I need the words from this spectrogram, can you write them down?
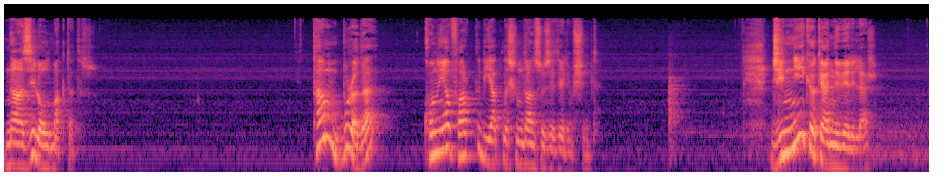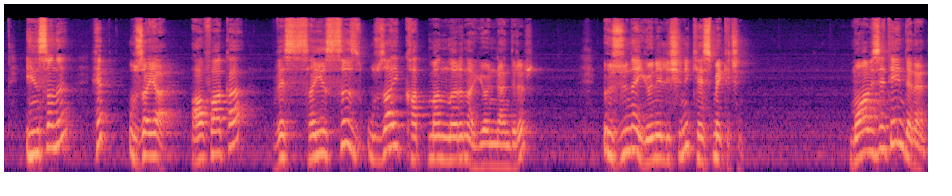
nazil olmaktadır. Tam burada konuya farklı bir yaklaşımdan söz edelim şimdi. Cinni kökenli veriler insanı hep uzaya, afaka ve sayısız uzay katmanlarına yönlendirir, özüne yönelişini kesmek için. Muavizeteyn denen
